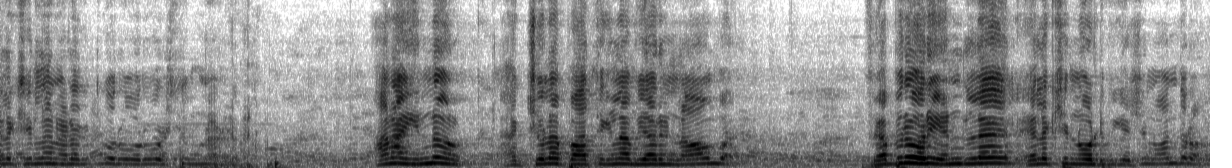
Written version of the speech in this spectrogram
எலெக்ஷன்லாம் நடக்கிறதுக்கு ஒரு ஒரு வருஷத்துக்கு முன்னாடி நடக்கும். ஆனால் இன்னும் ஆக்சுவலாக பார்த்தீங்கன்னா வேறு நவம்பர் ஃபெப்ரவரி எண்டில் எலெக்ஷன் நோட்டிஃபிகேஷன் வந்துடும்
